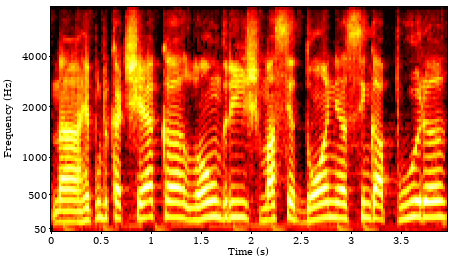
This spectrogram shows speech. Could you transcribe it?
na República Tcheca, Londres, Macedônia, Singapura,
